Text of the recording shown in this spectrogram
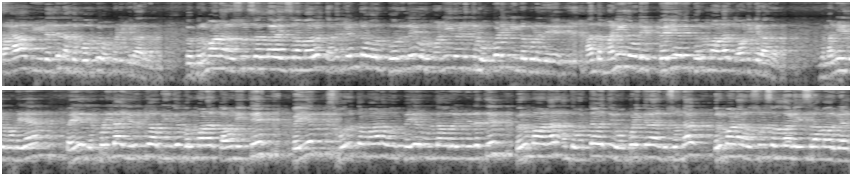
சஹாபியிடத்தில் அந்த பொறுப்பை ஒப்படைக்கிறார்கள். இப்போ பெருமானார் ரசூசல்லா அலி இஸ்லாம் அவர்கள் தனக்கென்ற ஒரு பொருளை ஒரு மனிதனிடத்தில் ஒப்படைக்கின்ற பொழுது அந்த மனிதனுடைய பெயரை பெருமானார் கவனிக்கிறாங்க இந்த மனிதனுடைய பெயர் எப்படிதான் இருக்கோ அப்படிங்கிற பெருமானார் கவனித்து பெயர் பொருத்தமான ஒரு பெயர் உள்ளவர்களிடத்தில் பெருமானார் அந்த ஒட்டகத்தை ஒப்படைக்கிறார் என்று சொன்னால் பெருமானார் ரசூல் சல்லா அலி இஸ்லாம் அவர்கள்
